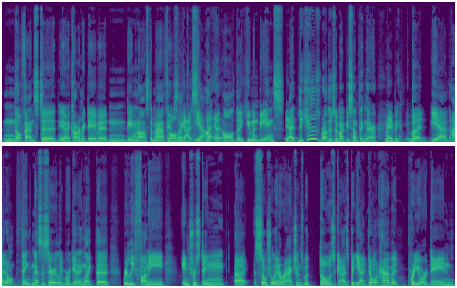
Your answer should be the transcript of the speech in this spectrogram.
no offense to you know Connor McDavid and even Auston Matthews, All the like, guys. yeah, I- I- all the human beings. Yeah. I- the Hughes brothers, there might be something there Maybe. but yeah, I don't think necessarily we're getting like the really funny, interesting uh, social interactions with those guys. But yeah, don't have it preordained,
